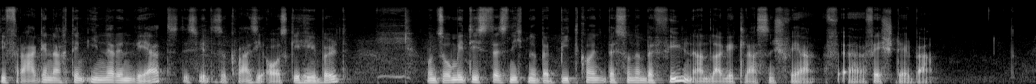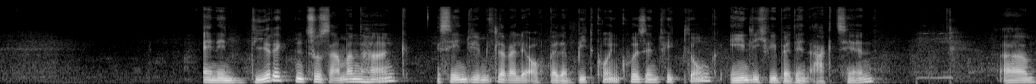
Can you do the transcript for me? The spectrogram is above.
die Frage nach dem inneren Wert. Das wird also quasi ausgehebelt. Und somit ist das nicht nur bei Bitcoin, sondern bei vielen Anlageklassen schwer äh, feststellbar. Einen direkten Zusammenhang sehen wir mittlerweile auch bei der Bitcoin-Kursentwicklung, ähnlich wie bei den Aktien. Ähm,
